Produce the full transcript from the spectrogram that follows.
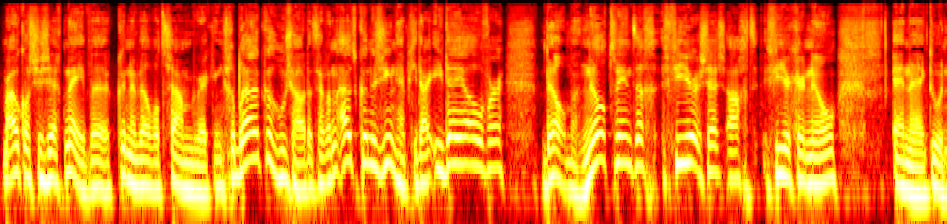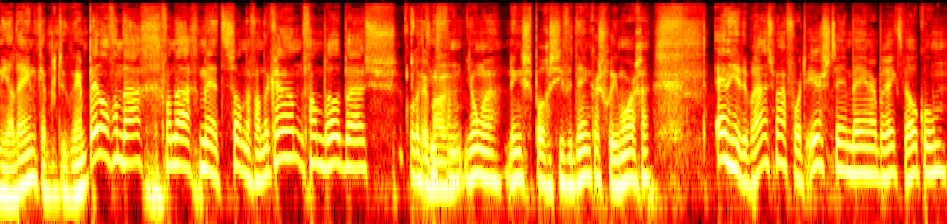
Maar ook als je zegt nee, we kunnen wel wat samenwerking gebruiken. Hoe zou dat er dan uit kunnen zien? Heb je daar ideeën over? Bel me 020 468 4 En eh, ik doe het niet alleen. Ik heb natuurlijk weer een panel vandaag. Vandaag met Sander van der Kraan van Broodbuis. Collectief van jonge links-progressieve denkers. Goedemorgen. En Hidde Bruinsma voor het eerst in BNR Breekt. Welkom.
